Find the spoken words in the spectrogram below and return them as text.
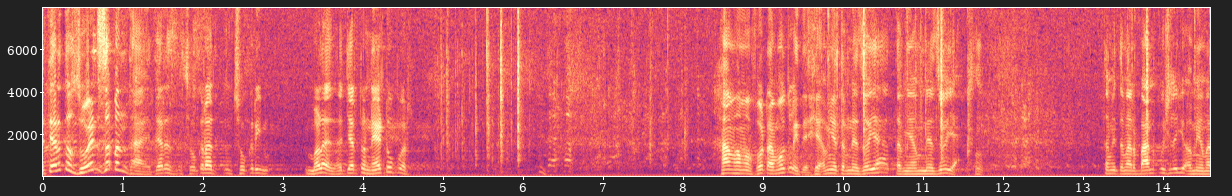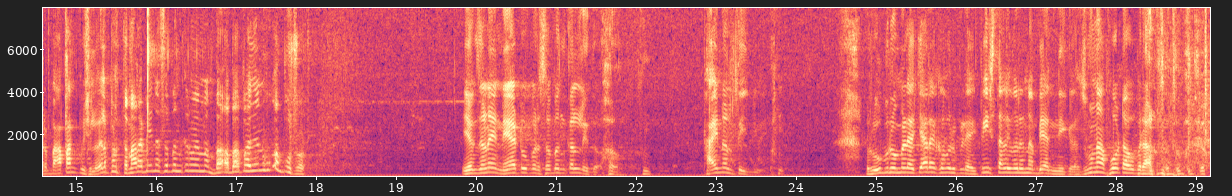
અત્યારે તો જોઈન્ટ સંબંધ થાય. ત્યારે છોકરા, છોકરી મળે અત્યારે તો નેટ ઉપર. હા મામા ફોટા મોકલી દે. અમે તમને જોયા, તમે અમને જોયા. તમે તમારા બાન પૂછી લેજો, અમે અમારા બાપાને પૂછી લો એટલે પણ તમારા બેના સંબંધ કરવા એમાં બા બાપા છે હું કામ પૂછો? એક જણે નેટ ઉપર સંબંધ કરી લીધો. ફાઇનલ થઈ ગયું. રૂબરૂ મળ્યા ત્યારે ખબર પડી? પિસ્તાલીસ વર્ષના બેન નીકળ્યા. જૂના ફોટા ઉપર આવતું હતું બધું.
